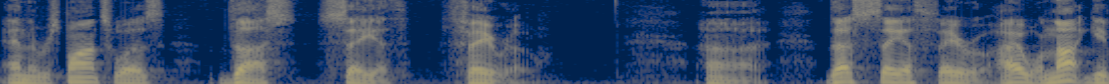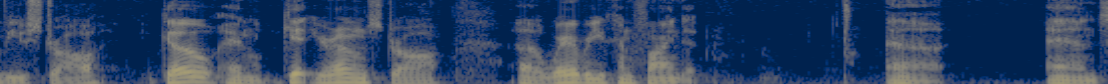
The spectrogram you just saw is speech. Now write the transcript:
And the response was, Thus saith Pharaoh. Uh, Thus saith Pharaoh, I will not give you straw. Go and get your own straw uh, wherever you can find it. Uh, and,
